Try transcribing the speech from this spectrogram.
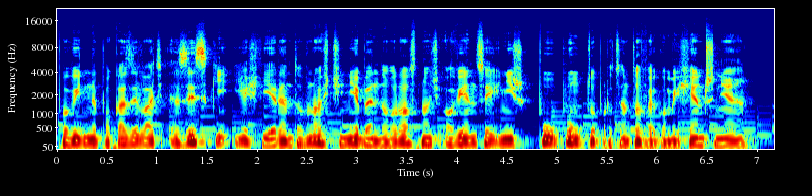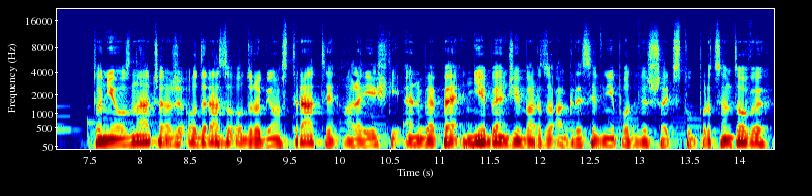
powinny pokazywać zyski, jeśli rentowności nie będą rosnąć o więcej niż pół punktu procentowego miesięcznie. To nie oznacza, że od razu odrobią straty, ale jeśli NBP nie będzie bardzo agresywnie podwyższać stóp procentowych,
